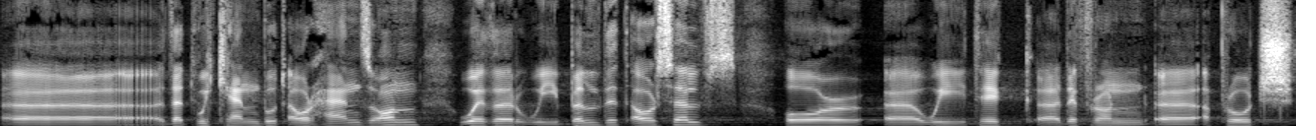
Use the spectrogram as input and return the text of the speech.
uh, that we can put our hands on, whether we build it ourselves or uh, we take a different uh, approach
